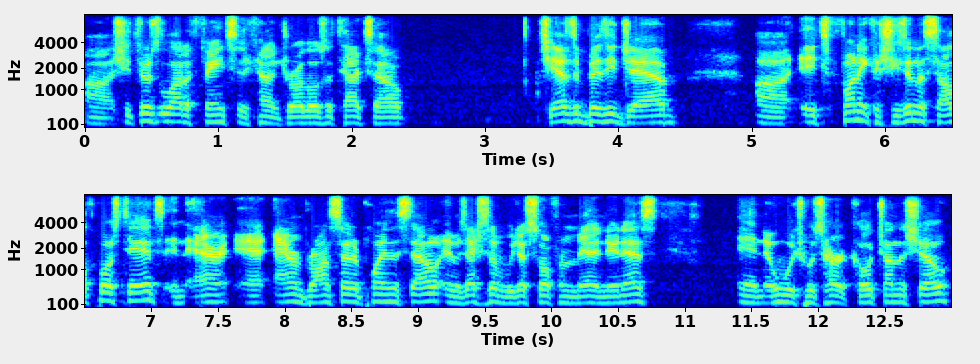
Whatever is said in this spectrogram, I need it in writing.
Uh, she throws a lot of feints to kind of draw those attacks out. She has a busy jab. Uh, it's funny because she's in the southpaw stance, and Aaron, Aaron Braun started pointing this out. It was actually something we just saw from Amanda Nunes, and which was her coach on the show.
